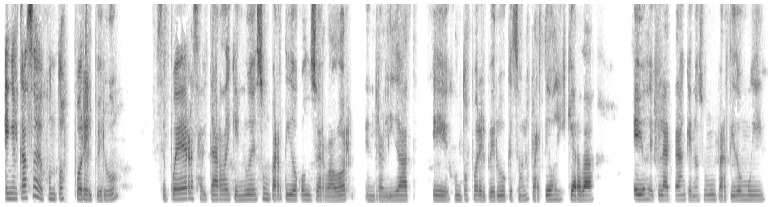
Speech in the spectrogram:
En el caso de Juntos por el Perú, se puede resaltar de que no es un partido conservador, en realidad eh, Juntos por el Perú, que son los partidos de izquierda, ellos declaran que no son un partido muy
